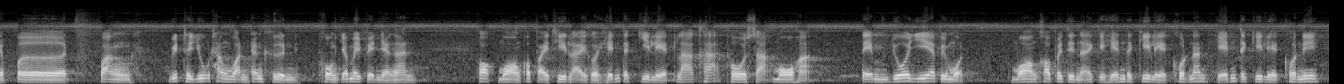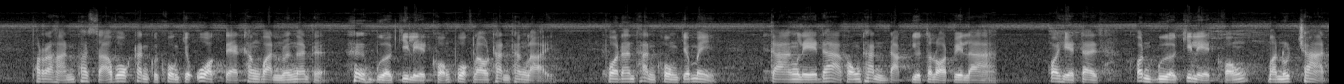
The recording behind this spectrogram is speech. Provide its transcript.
จะเปิดฟัง วิทยุทั้งวันทั้งคืน คงจะไม่เป็นอย่างนั้นพอมองเข้าไปทีไรก็เห็นแต่กิเลสราคะโทสะโมหะ เต็มยั่วเยี่ยไปหมด มองเข้าไปที่ไหนก็เห็นแต่กิเลสคนนั้นเห็นแต่กิเลสคนนี้ พระหันภาษาวกท่านก็คงจะอ้วกแตกทั้งวันเหมือนกันเถอะเบื่อกิเลสของพวกเราท่านทั้งหลายเพราะนั้นท่านคงจะไม่กลางเลด้าของท่านดักอยู่ตลอดเวลาเพราะเหตุใดท่านเบื่อกิเลสของมนุษย์ชาติ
